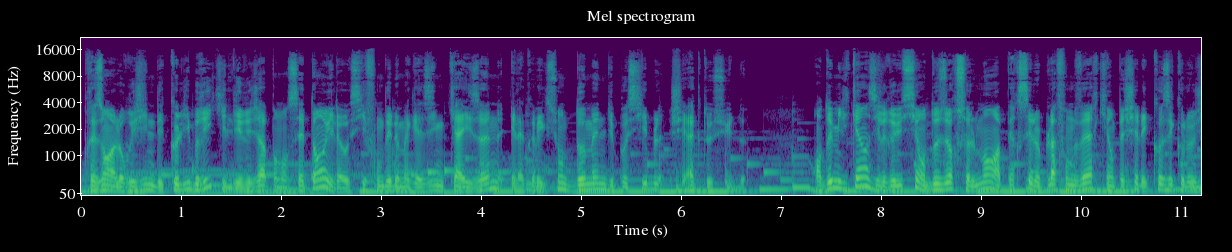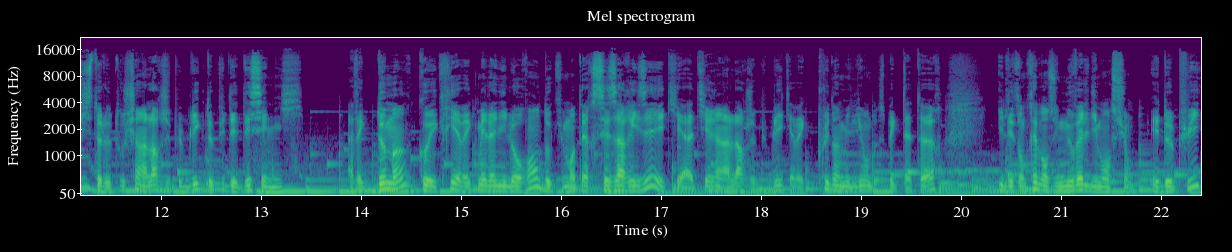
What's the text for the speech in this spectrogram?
Présent à l'origine des Colibris qu'il dirigea pendant 7 ans, il a aussi fondé le magazine Kaizen et la collection Domaine du possible chez Actes Sud. En 2015, il réussit en deux heures seulement à percer le plafond de verre qui empêchait les causes écologistes de toucher un large public depuis des décennies avec Demain, coécrit avec Mélanie Laurent, documentaire césarisé et qui a attiré un large public avec plus d'un million de spectateurs, il est entré dans une nouvelle dimension. Et depuis,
